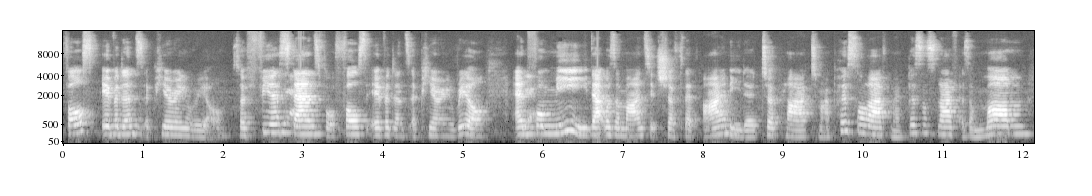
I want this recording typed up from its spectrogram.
false evidence appearing real. So fear yeah. stands for false evidence appearing real. And yeah. for me, that was a mindset shift that I needed to apply to my personal life, my business life, as a mom,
